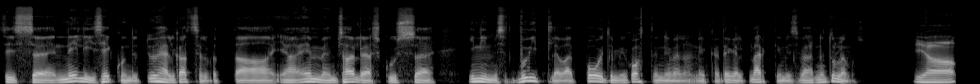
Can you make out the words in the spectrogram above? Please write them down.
siis äh, neli sekundit ühel katsel võtta ja MM-sarjas, kus inimesed võitlevad poodiumi kohta nimel, on ikka tegelikult märkimisväärne tulemus. ja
